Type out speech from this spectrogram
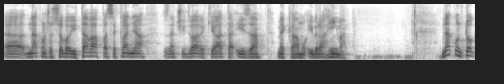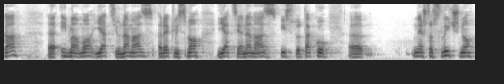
e, nakon što se obavi tava, pa se klanja znači dva rekiata iza Mekamu Ibrahima. Nakon toga e, imamo jaciju namaz, rekli smo jacija namaz isto tako e, nešto slično,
